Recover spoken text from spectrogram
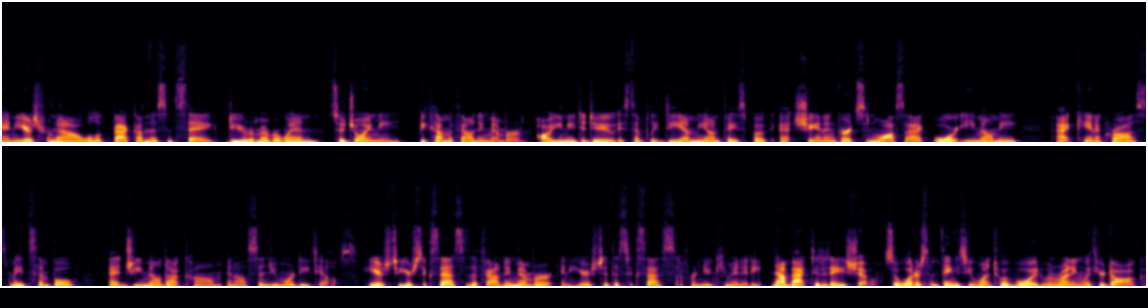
And years from now, we'll look back on this and say, Do you remember when? So join me, become a founding member. All you need to do is simply DM me on Facebook at Shannon Gertson Wasak or email me at Canicross Made Simple at gmail.com and I'll send you more details. Here's to your success as a founding member, and here's to the success of our new community. Now back to today's show. So, what are some things you want to avoid when running with your dog?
